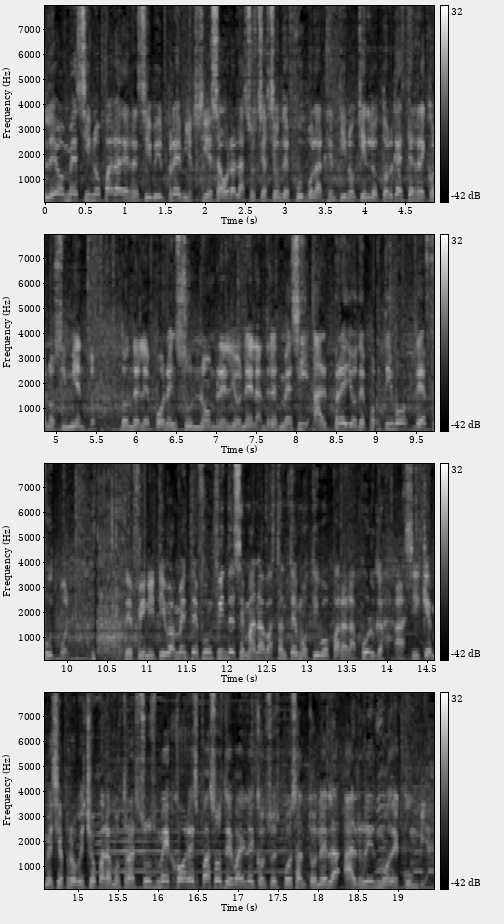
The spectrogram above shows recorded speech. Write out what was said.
Leo Messi no para de recibir premios y es ahora la Asociación de Fútbol Argentino quien le otorga este reconocimiento, donde le ponen su nombre Lionel Andrés Messi al premio deportivo de fútbol. Definitivamente fue un fin de semana bastante emotivo para la pulga, así que Messi aprovechó para mostrar sus mejores pasos de baile con su esposa Antonella al ritmo de cumbia.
